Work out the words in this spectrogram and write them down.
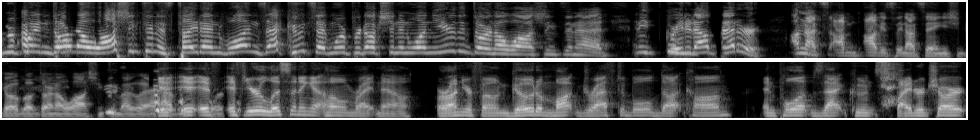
we're putting Darnell Washington as tight end one? Zack Kuntz had more production in one year than Darnell Washington had, and he graded out better. I'm not. I'm obviously not saying you should go above Darnell Washington. By the way, if if you're listening at home right now or on your phone, go to mockdraftable.com and pull up Zack Kuntz spider chart.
